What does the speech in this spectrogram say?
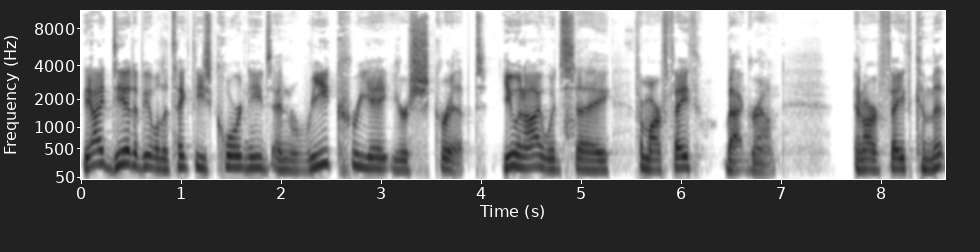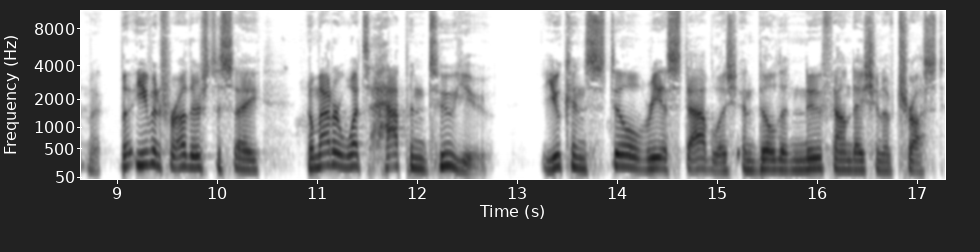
The idea to be able to take these core needs and recreate your script, you and I would say from our faith background and our faith commitment, but even for others to say, no matter what's happened to you, you can still reestablish and build a new foundation of trust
